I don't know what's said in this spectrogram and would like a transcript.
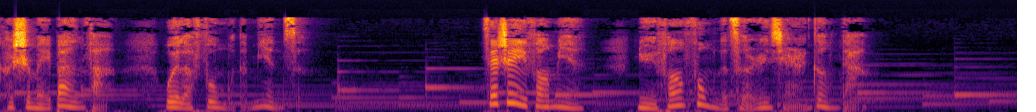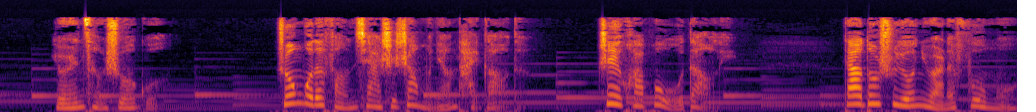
可是没办法，为了父母的面子。”在这一方面，女方父母的责任显然更大。有人曾说过，中国的房价是丈母娘抬高的，这话不无道理。大多数有女儿的父母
